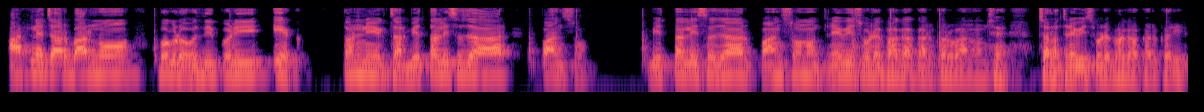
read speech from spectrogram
આઠ ને ચાર, બારનો બગડો, વધી પડી એક. ત્રણની એક, ચાર. બેતાલીસ હજાર પાંચસો. બેતાલીસ હજાર પાંચસોનો ત્રેવીસ વડે ભાગાકાર કરવાનો છે. ચાલો, ત્રેવીસ વડે ભાગાકાર કરીએ.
